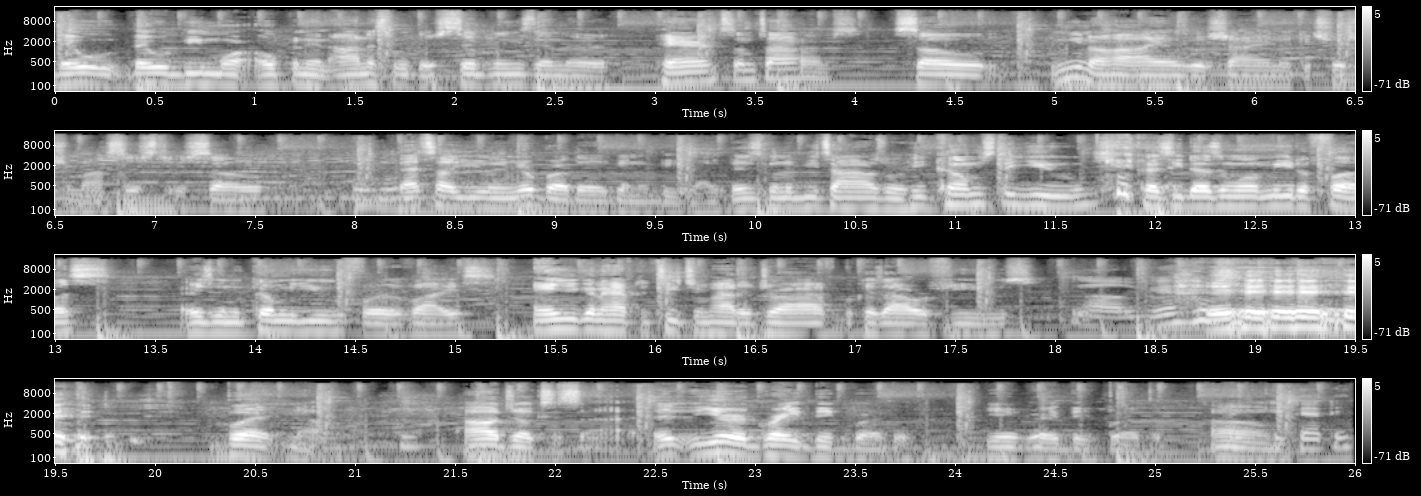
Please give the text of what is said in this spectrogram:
they will they will be more open and honest with their siblings than their parents sometimes. So you know how I am with Cheyenne and Katricia, my sister. So mm-hmm. that's how you and your brother are gonna be. Like there's gonna be times where he comes to you because he doesn't want me to fuss. Or he's gonna come to you for advice, and you're gonna have to teach him how to drive because I refuse. Oh gosh. but no, all jokes aside, you're a great big brother. You're a great big brother. Um, Thank you, Daddy.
